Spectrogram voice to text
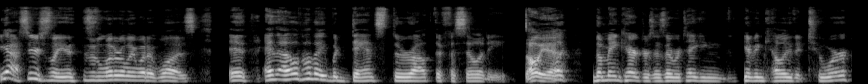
yeah. Seriously, this is literally what it was. And, and I love how they would dance throughout the facility. oh yeah Like the main characters as they were taking giving Kelly the tour.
